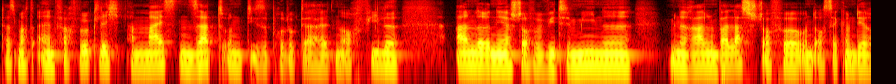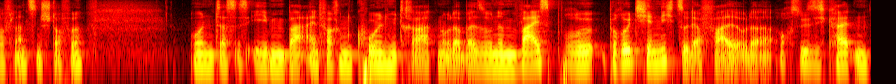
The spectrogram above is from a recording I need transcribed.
Das macht einfach wirklich am meisten satt und diese Produkte erhalten auch viele andere Nährstoffe, Vitamine, Mineral- und Ballaststoffe und auch sekundäre Pflanzenstoffe. Und das ist eben bei einfachen Kohlenhydraten oder bei so einem Weißbrötchen nicht so der Fall oder auch Süßigkeiten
